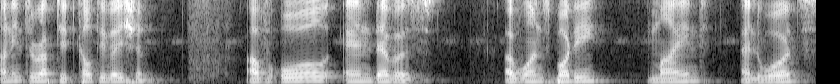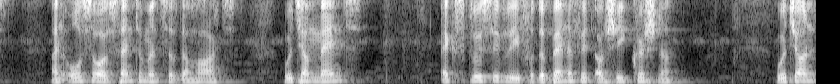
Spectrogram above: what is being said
uninterrupted cultivation of all endeavors of one's body, mind, and words, and also of sentiments of the heart, which are meant exclusively for the benefit of Sri Krishna, which are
